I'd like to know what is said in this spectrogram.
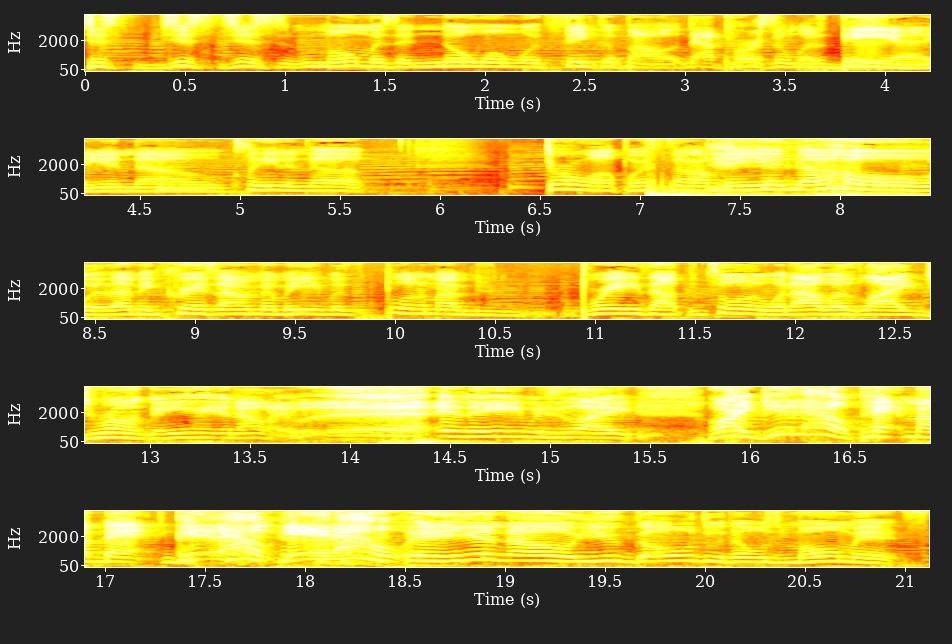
just just just moments that no one would think about that person was there you know cleaning up throw up or something you know. I mean chris i remember he was pulling my braids out the toilet when I was like drunk, and, he, and I was like, "Ugh," and then he was like, "All right, get out, pat my back, get out, get out," and you know, you go through those moments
